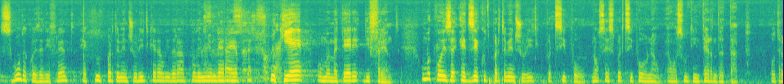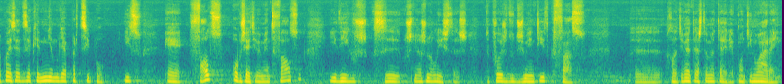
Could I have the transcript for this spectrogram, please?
Segunda coisa diferente é que o departamento jurídico era liderado pela minha mulher à época, o que é uma matéria diferente. Uma coisa é dizer que o departamento jurídico participou. Não sei se participou ou não, é um assunto interno da TAP. Outra coisa é dizer que a minha mulher participou. Isso é falso, objetivamente falso, e digo-vos que se os senhores jornalistas, depois do desmentido que faço, relativamente a esta matéria, continuarem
